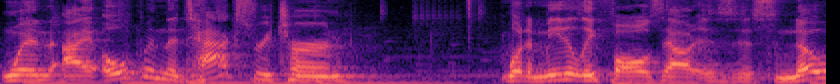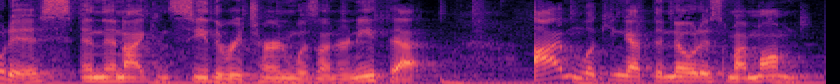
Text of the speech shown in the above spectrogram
when I open the tax return, what immediately falls out is this notice, and then I can see the return was underneath that. I'm looking at the notice. My mom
